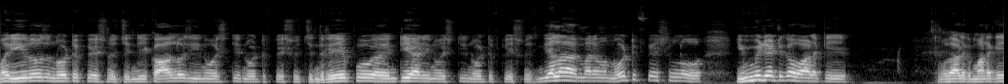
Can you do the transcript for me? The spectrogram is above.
మరి ఈరోజు నోటిఫికేషన్ వచ్చింది. కాలేజ్ యూనివర్సిటీ నోటిఫికేషన్ వచ్చింది. రేపు ఎన్టీఆర్ యూనివర్సిటీ నోటిఫికేషన్ వచ్చింది. ఇలా మనం నోటిఫికేషన్లో ఇమ్మీడియట్గా వాళ్ళకి వాళ్ళకి మనకి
